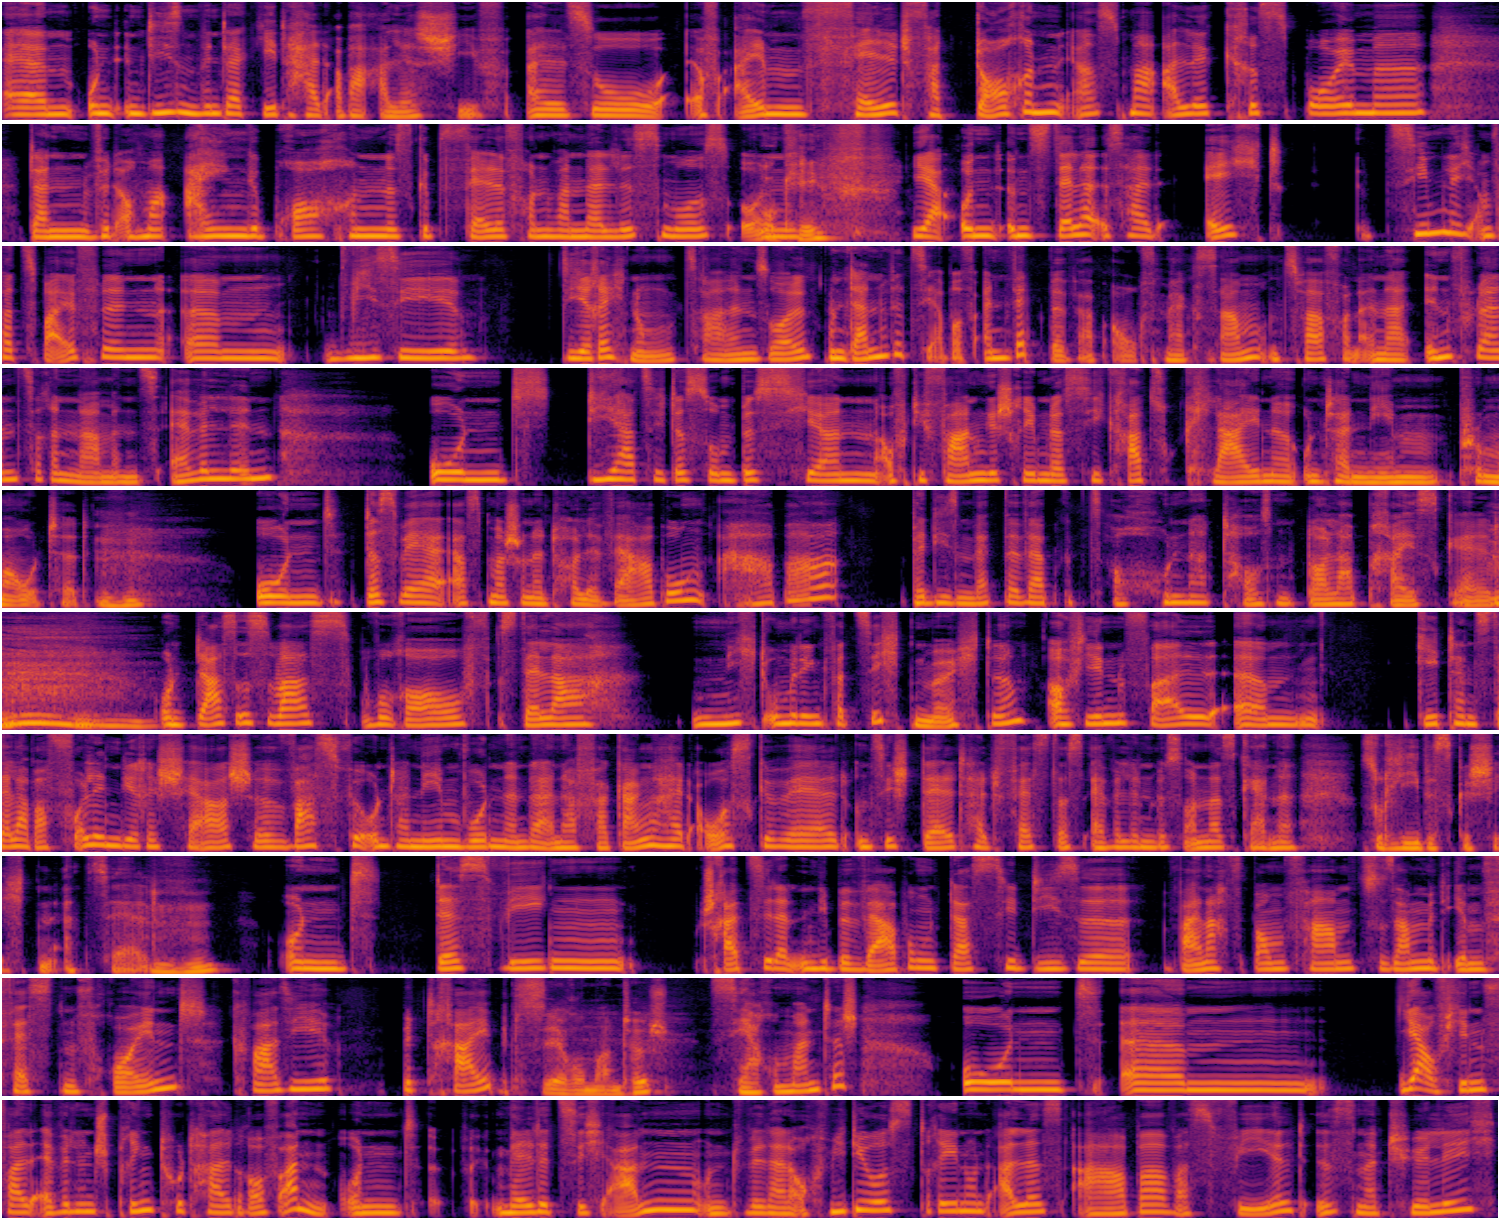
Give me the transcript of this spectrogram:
Ähm, und in diesem Winter geht halt aber alles schief. Also auf einem Feld verdorren erstmal alle Christbäume. Dann wird auch mal eingebrochen. Es gibt Fälle von Vandalismus. Und, okay. Ja, und, und Stella ist halt echt ziemlich am Verzweifeln, ähm, wie sie die Rechnung zahlen soll. Und dann wird sie aber auf einen Wettbewerb aufmerksam, und zwar von einer Influencerin namens Evelyn. Und die hat sich das so ein bisschen auf die Fahnen geschrieben, dass sie gerade so kleine Unternehmen promotet. Mhm. Und das wäre ja erstmal schon eine tolle Werbung, aber bei diesem Wettbewerb gibt es auch 100.000 Dollar Preisgeld. Und das ist was, worauf Stella nicht unbedingt verzichten möchte. Auf jeden Fall ähm, geht dann Stella aber voll in die Recherche, was für Unternehmen wurden denn da in der Vergangenheit ausgewählt und sie stellt halt fest, dass Evelyn besonders gerne so Liebesgeschichten erzählt. Mhm. Und deswegen schreibt sie dann in die Bewerbung, dass sie diese Weihnachtsbaumfarm zusammen mit ihrem festen Freund quasi betreibt. Sehr romantisch. Sehr romantisch. Und ähm, ja, auf jeden Fall, Evelyn springt total drauf an und meldet sich an und will dann auch Videos drehen und alles. Aber was fehlt, ist natürlich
